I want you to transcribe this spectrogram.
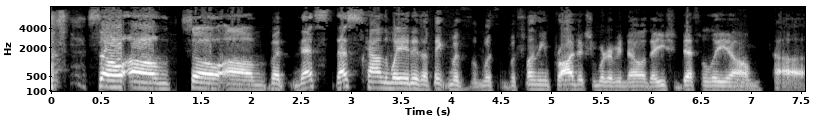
so um so um but that's that's kind of the way it is. I think with with with funding projects or whatever you know that you should definitely um uh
